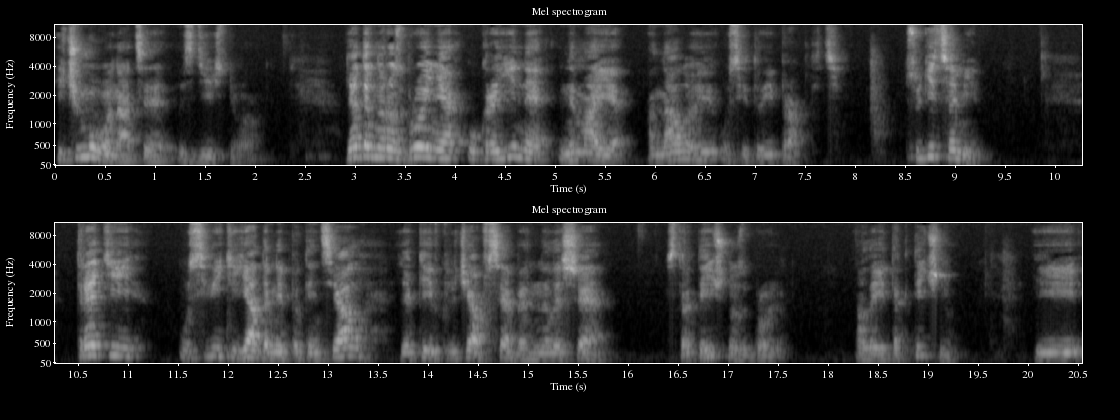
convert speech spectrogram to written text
і чому вона це здійснювала. Ядерне роззброєння України не має аналогів у світовій практиці. Судіть самі. Третій у світі ядерний потенціал, який включав в себе не лише стратегічну зброю, але й тактичну. І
